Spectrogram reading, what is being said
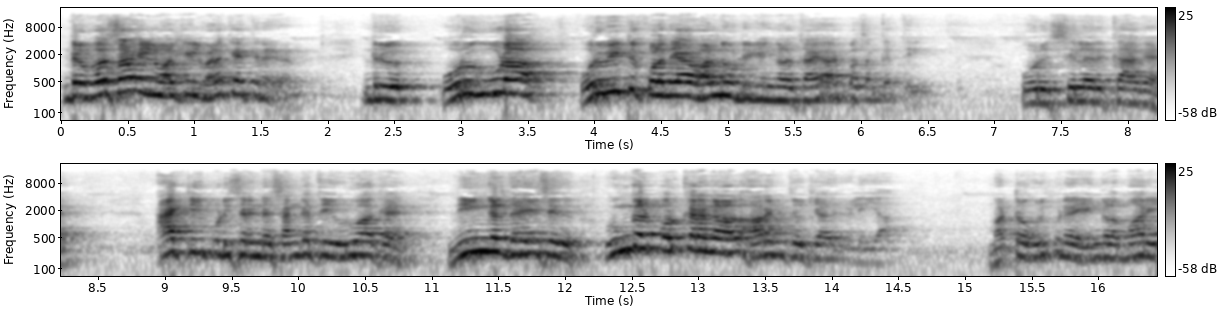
இன்று விவசாயிகளின் வாழ்க்கையில் விளக்கேற்றினர் இன்று ஒரு கூடா ஒரு வீட்டு குழந்தையாக வாழ்ந்து கொண்டிருக்கீங்க தயாரிப்பு சங்கத்தில் ஒரு சிலருக்காக ஆக்டிவ் புடிசர் என்ற சங்கத்தை உருவாக்க நீங்கள் தயவு செய்து உங்கள் பொற்கரங்களால் ஆரம்பித்து வைக்காதீர்கள் ஐயா. மற்ற உறுப்பினர் எங்களை மாதிரி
